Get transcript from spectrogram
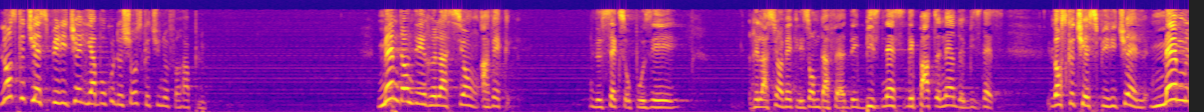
Lorsque tu es spirituel, il y a beaucoup de choses que tu ne feras plus. Même dans des relations avec le sexe opposé, relations avec les hommes d'affaires, des business, des partenaires de business. Lorsque tu es spirituel, même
